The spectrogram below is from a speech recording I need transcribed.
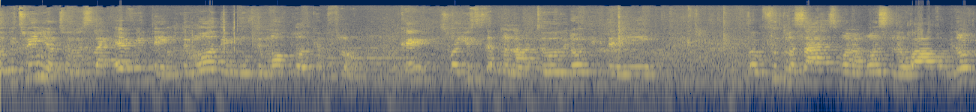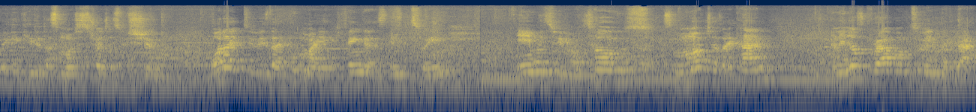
So between your toes, like everything, the more they move, the more blood can flow. Okay? So I used to step on our toes, we don't give it any well, foot massages one once in a while, but we don't really give it as much stretch as we should. What I do is I put my fingers in between, in between my toes, as much as I can, and then just grab onto it like that.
